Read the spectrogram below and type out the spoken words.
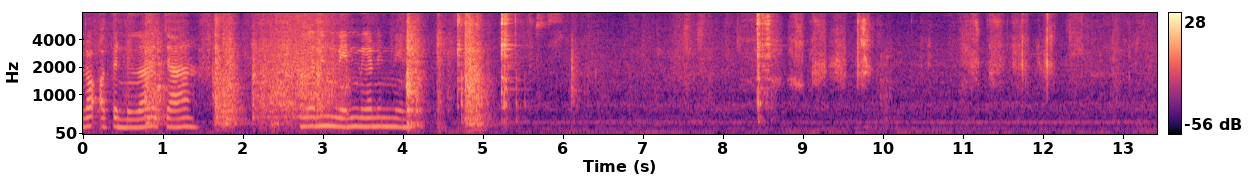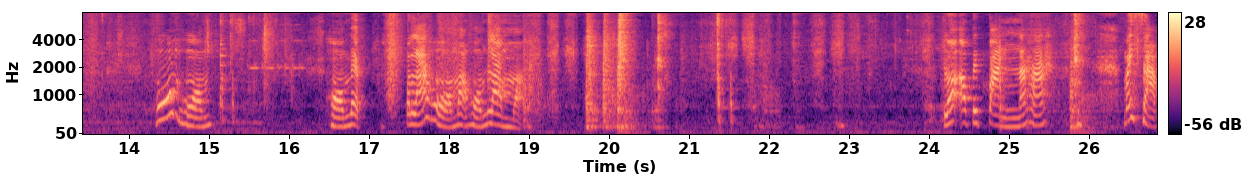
แล้วเอาแต่เนื้อเลยจ้า เนื้อเน้นๆเนื้อเน้นๆหอมหอม หอมแบบปลาหอมอะ หอมลำอะ แล้วเอาไปปั่นนะคะ ไม่สับ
